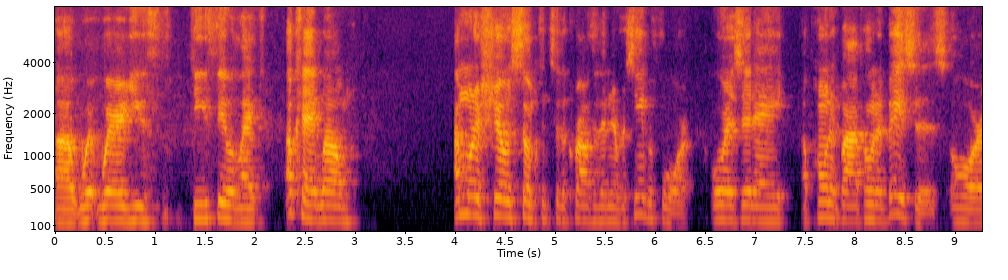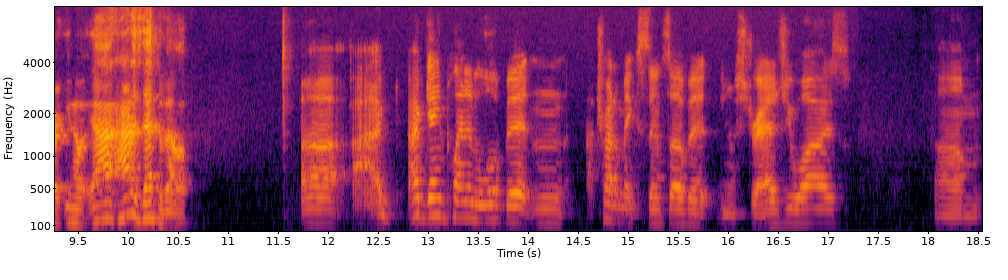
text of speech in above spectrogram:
uh, where, where you do you feel like, okay, well, I'm going to show something to the crowd that they've never seen before, or is it a opponent by opponent basis, or you know, how, how does that develop? Uh, I I game plan it a little bit and I try to make sense of it, you know, strategy wise. Um,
